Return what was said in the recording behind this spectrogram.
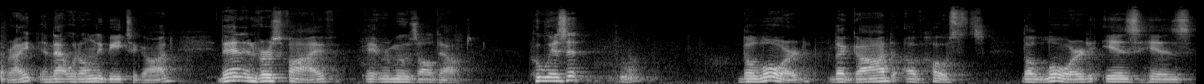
right? And that would only be to God. Then in verse 5, it removes all doubt. Who is it? The Lord, the God of hosts. The Lord is his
